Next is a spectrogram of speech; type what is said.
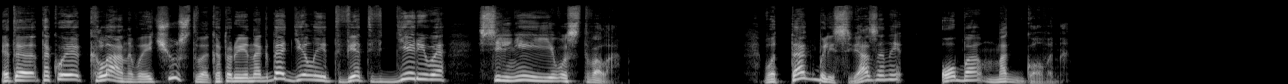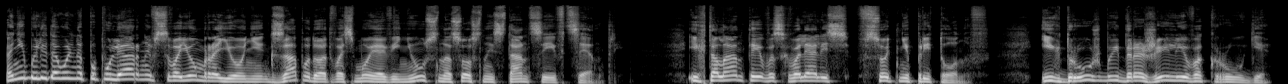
Это такое клановое чувство, которое иногда делает ветвь дерева сильнее его ствола. Вот так были связаны оба МакГовена. Они были довольно популярны в своем районе, к западу от 8-й авеню с насосной станцией в центре. Их таланты восхвалялись в сотне притонов. Их дружбы дрожили в округе,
